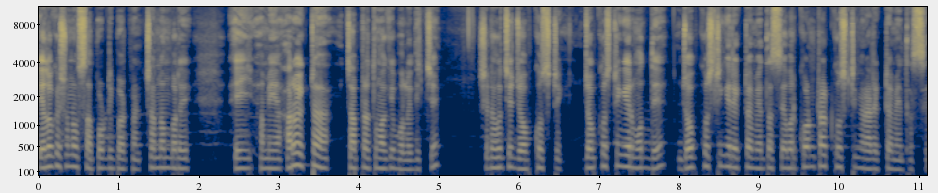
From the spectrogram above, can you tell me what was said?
allocation of support department চার নম্বরে এই আমি আরও একটা চ্যাপ্টার তোমাকে বলে দিচ্ছি, সেটা হচ্ছে জব কোস্টিং জব কোস্টিং এর মধ্যে জব কোস্টিং এর একটা মেথ আছে, আবার কন্ট্রাক্ট কোস্টিং এর আরেকটা মেথ আছে,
